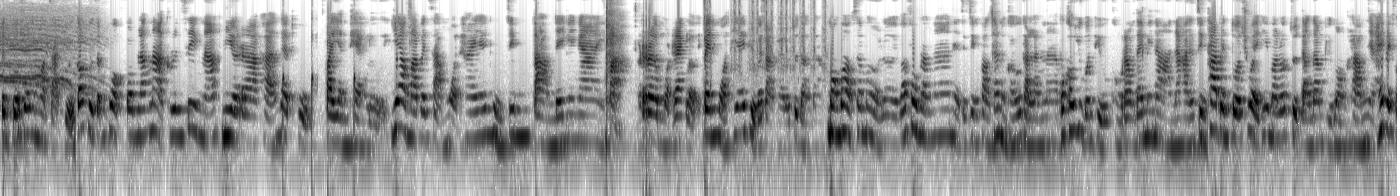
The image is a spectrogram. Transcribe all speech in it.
เป็นตัวช่วยทำความสะอาดผิวก็คือจำพวกโฟมล้างหน้าครีนซิ่งนะ มีราคาตั้งแต่ถูกไปยันแพงเลย แยกออกมาเป็น 3 หมวดให้ให้คุณจิ้มตามได้ง่าย ๆ มา เริ่มหมวดแรกเลย เป็นหมวดที่ให้ผิวกระจ่างใสลดจุดด่างดำมองบอกเสมอเลยว่าโฟมล้างหน้าเนี่ยจริงๆฟังก์ชันของเขาคือการล้างหน้าเพราะเขาอยู่บนผิวของเราได้ไม่นานนะคะ จริงๆ ถ้าเป็นตัวช่วยที่มาลดจุดด่างดำผิวหมองคล้ำเนี่ยให้ไปโฟ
